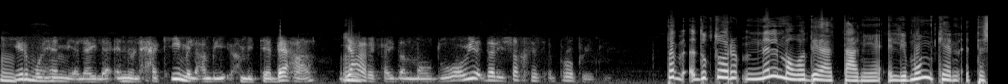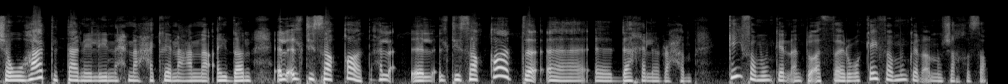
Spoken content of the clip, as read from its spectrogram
كثير مهم يا ليلى إنه الحكيم اللي عم بيتابعها مم. يعرف هذا الموضوع ويقدر يشخص appropriately طب دكتور من المواضيع الثانية اللي ممكن التشوهات الثانية اللي نحن حكينا عنها أيضا الالتصاقات هلأ الالتصاقات آه، آه، داخل الرحم كيف ممكن أن تؤثر وكيف ممكن أن نشخصها؟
